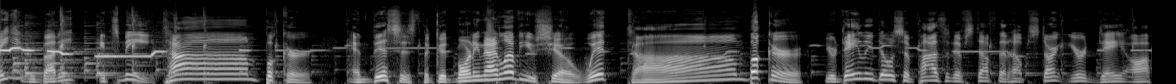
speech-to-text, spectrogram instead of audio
Hey, everybody, it's me, Tom Booker, and this is the Good Morning I Love You show with Tom Booker, your daily dose of positive stuff that helps start your day off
